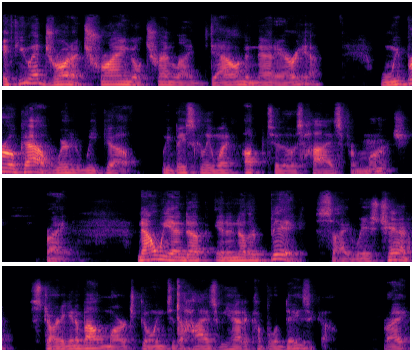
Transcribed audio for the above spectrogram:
if you had drawn a triangle trend line down in that area, when we broke out, where did we go? We basically went up to those highs from mm-hmm. March, right? Now we end up in another big sideways channel, starting in about March, going to the highs we had a couple of days ago, right?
